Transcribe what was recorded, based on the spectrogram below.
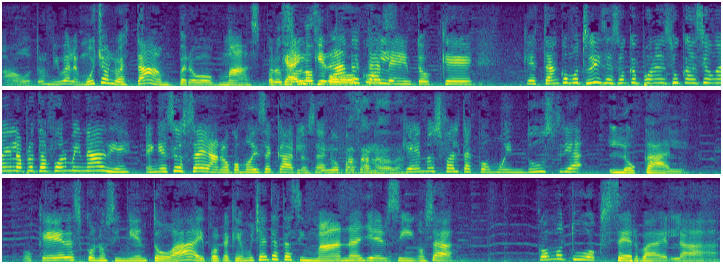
a otros niveles. Muchos lo están, pero más. Porque hay los grandes pocos. talentos que, que están, como tú dices, son que ponen su canción ahí en la plataforma y nadie, en ese océano, como dice Carlos. O sea, Y no pasa nada. ¿Qué nos falta como industria local? ¿O qué desconocimiento hay? Porque aquí hay mucha gente hasta sin manager, sin... O sea, ¿cómo tú observas la,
